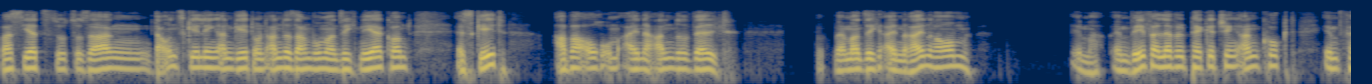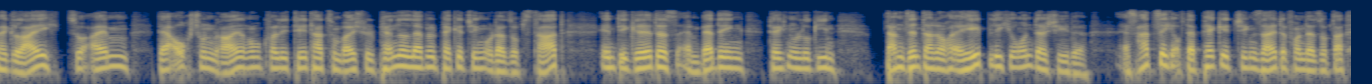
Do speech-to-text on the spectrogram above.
was jetzt sozusagen Downscaling angeht und andere Sachen, wo man sich näher kommt, es geht aber auch um eine andere Welt. Wenn man sich einen Reinraum im, im Wafer-Level-Packaging anguckt, im Vergleich zu einem, der auch schon Reinraumqualität hat, zum Beispiel Panel-Level-Packaging oder Substrat integriertes Embedding-Technologien, dann sind da doch erhebliche Unterschiede. Es hat sich auf der Packaging-Seite von der Substrat,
